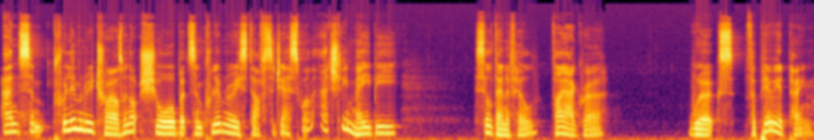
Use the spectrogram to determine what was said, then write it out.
And some preliminary trials, we're not sure, but some preliminary stuff suggests well, actually maybe sildenafil, Viagra, works for period pain.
